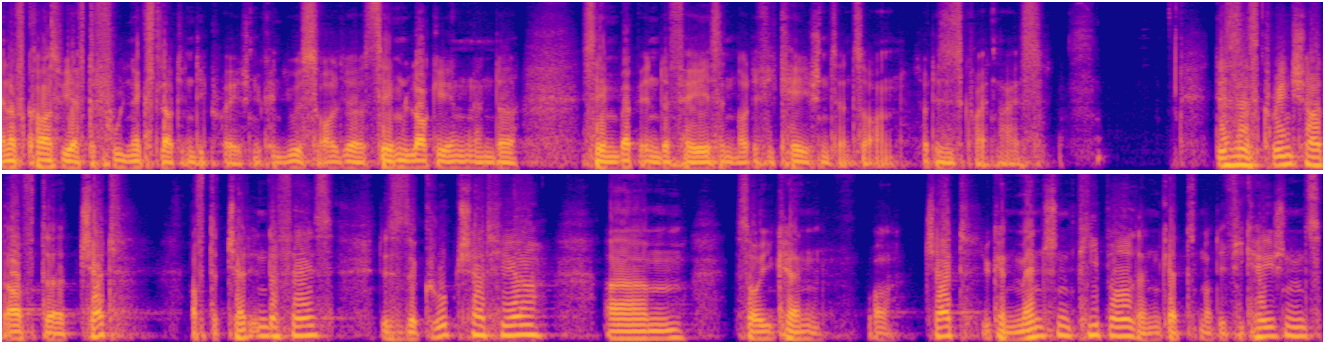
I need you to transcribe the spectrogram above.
And of course, we have the full Nextcloud integration. You can use all your same login and the same web interface and notifications and so on. So this is quite nice. This is a screenshot of the chat, of the chat interface. This is a group chat here. Um, so you can, well, chat, you can mention people and get notifications.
